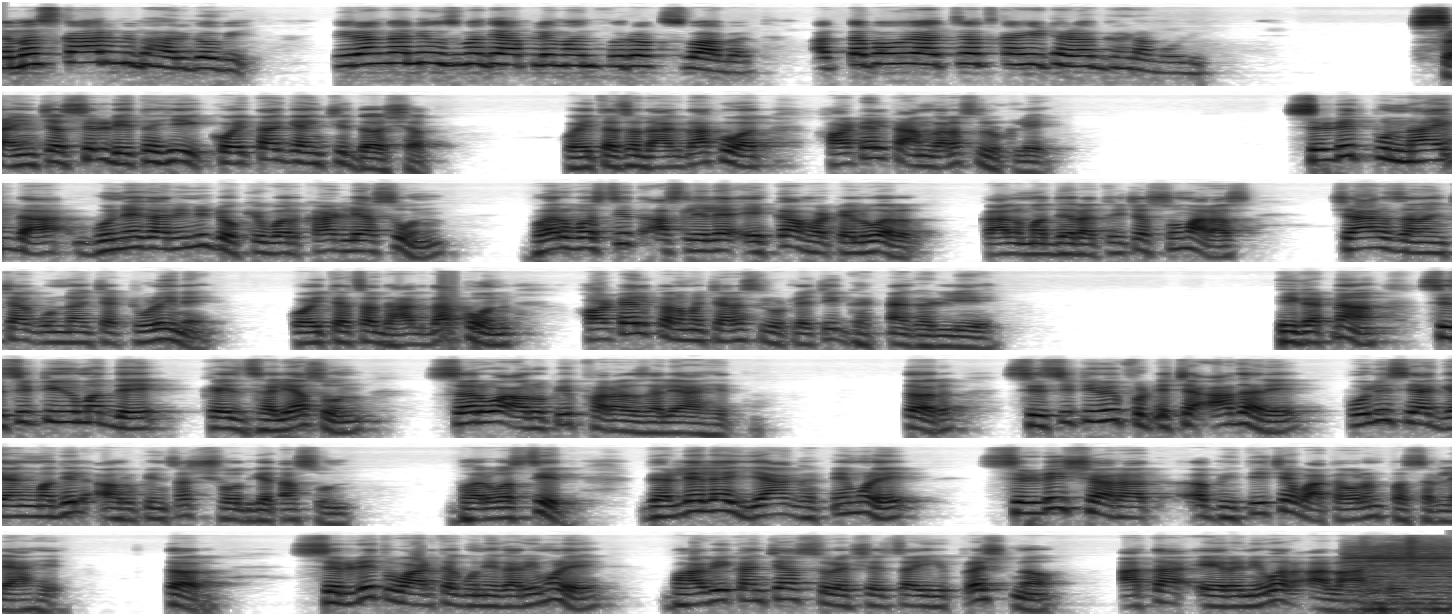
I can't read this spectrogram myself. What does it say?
नमस्कार मी भार्गवी. तिरंगा न्यूजमध्ये आपले मनपूर्वक स्वागत. आता पाहूया आजच्याच काही ठळक घडामोडी. साईंच्या शिर्डीतही कोयता गँगची दहशत. कोयत्याचा दाग दाखवत हॉटेल कामगारास लुटले. शिर्डीत पुन्हा एकदा गुन्हेगारीने डोकेवर काढले असून भरवस्तीत असलेल्या एका हॉटेलवर काल मध्यरात्रीच्या सुमारास चार जणांच्या गुंडांच्या टोळीने कोयत्याचा धाक दाखवून हॉटेल कर्मचाऱ्यास लुटल्याची घटना घडली आहे ही घटना सीसीटीव्हीमध्ये कैद झाली असून सर्व आरोपी फरार झाले आहेत. तर सीसीटीव्ही फुटेजच्या आधारे पोलीस या गँगमधील आरोपींचा शोध घेत असून भरवस्तीत घडलेल्या या घटनेमुळे शिर्डी शहरात भीतीचे वातावरण पसरले आहे. तर शिर्डीत वाढत्या गुन्हेगारीमुळे भाविकांच्या सुरक्षेचाही प्रश्न आता ऐरणीवर आला आहे.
